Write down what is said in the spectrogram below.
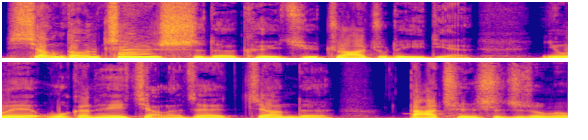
相当真实的，可以去抓住的一点。因为我刚才也讲了，在这样的大城市之中呢，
